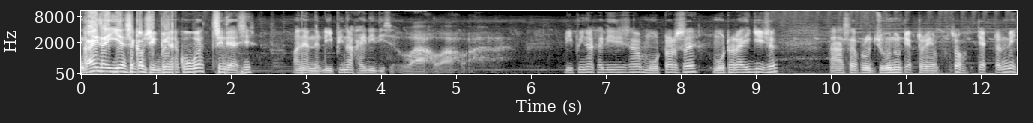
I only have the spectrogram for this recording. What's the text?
ગાઈઝ આવી ગયા છે કૌશિકભાઈના કુવા સીધ્યા છે. અને એમને ડીપીના ખાઈ દીધી છે. વાહ વાહ વાહ. ડીપીના ખાઈ દીધી છે, મોટર છે, મોટર આવી ગઈ છે. આ છે આપણું જૂનું ટ્રેક્ટર એમ. જો, ટ્રેક્ટર નહીં.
